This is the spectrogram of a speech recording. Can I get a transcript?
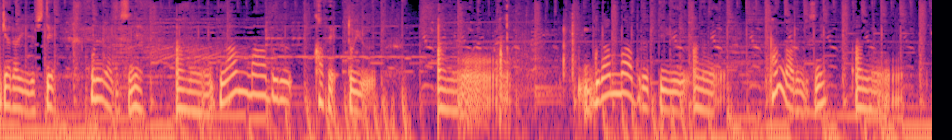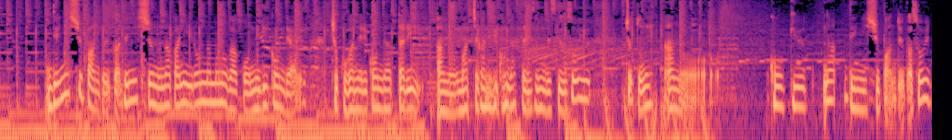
ギャラリーでして、これがですね、あの、グランマーブルカフェという、あの、グランマーブルっていう、あの、パンがあるんですね。あの、デニッシュパンというか、デニッシュの中にいろんなものがこう練り込んである。チョコが練り込んであったり、あの、抹茶が練り込んであったりするんですけど、そういう、ちょっとね、あの、高級なデニッシュパンというか、そういっ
